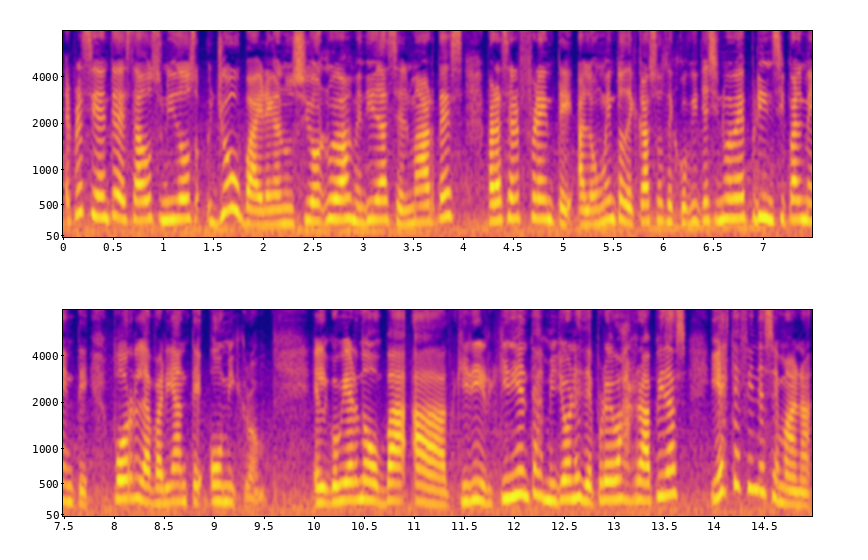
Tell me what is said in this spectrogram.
El presidente de Estados Unidos, Joe Biden, anunció nuevas medidas el martes para hacer frente al aumento de casos de COVID-19, principalmente por la variante Omicron. El gobierno va a adquirir 500 millones de pruebas rápidas y este fin de semana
